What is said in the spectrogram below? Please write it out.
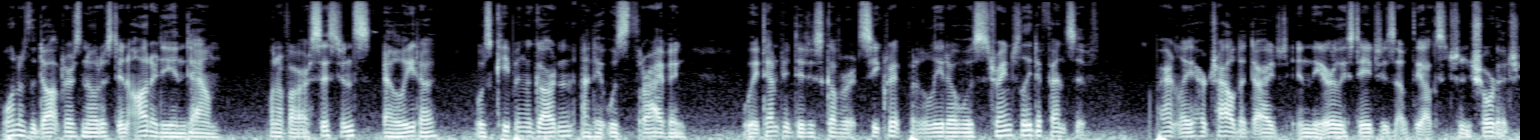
one of the doctors noticed an oddity in town. One of our assistants, Elita, was keeping a garden and it was thriving. We attempted to discover its secret, but Elita was strangely defensive. Apparently, her child had died in the early stages of the oxygen shortage.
